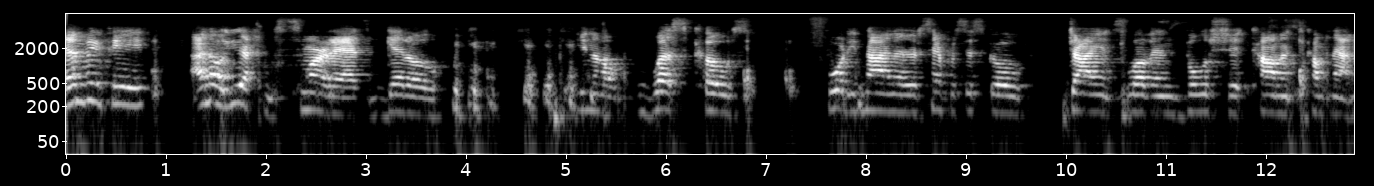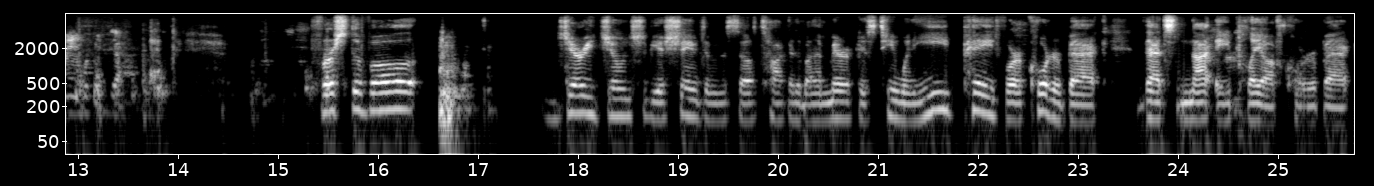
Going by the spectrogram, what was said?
MVP. I know you got some smart ass ghetto, you know, West Coast 49ers, San Francisco Giants loving bullshit comments coming at me. What you got? First of all, Jerry Jones should be ashamed of himself talking about America's team when he paid for a quarterback that's not a playoff quarterback.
